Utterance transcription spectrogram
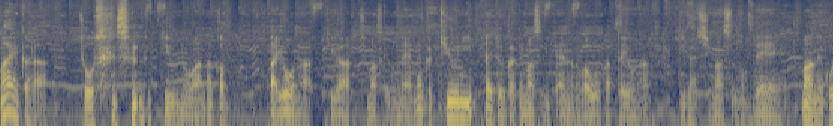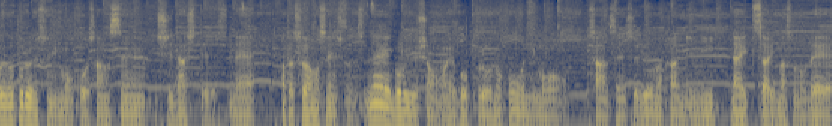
前から挑戦するっていうのはなかったような気がしますけどね。なんか急にタイトルかけますみたいなのが多かったような気がしますので、まあね、これがプロレスにもこう参戦しだしてですね、あとは諏訪間選手のですね、エボリューション、エボプロの方にも参戦するような感じになりつつありますので、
